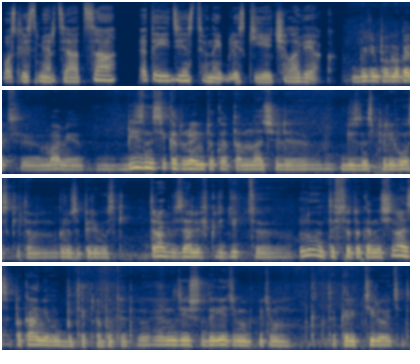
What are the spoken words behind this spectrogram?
После смерти отца это единственный близкий ей человек. Будем помогать э, маме в бизнесе, который они только там начали, бизнес-перевозки, там, грузоперевозки. Трак взяли в кредит. Э, ну, это все только начинается, пока они в убыток работают. Но ну, я надеюсь, что доедем, мы будем как-то корректировать это.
